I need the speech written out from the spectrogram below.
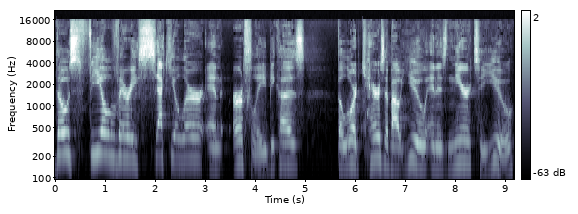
those feel very secular and earthly because the Lord cares about you and is near to you,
